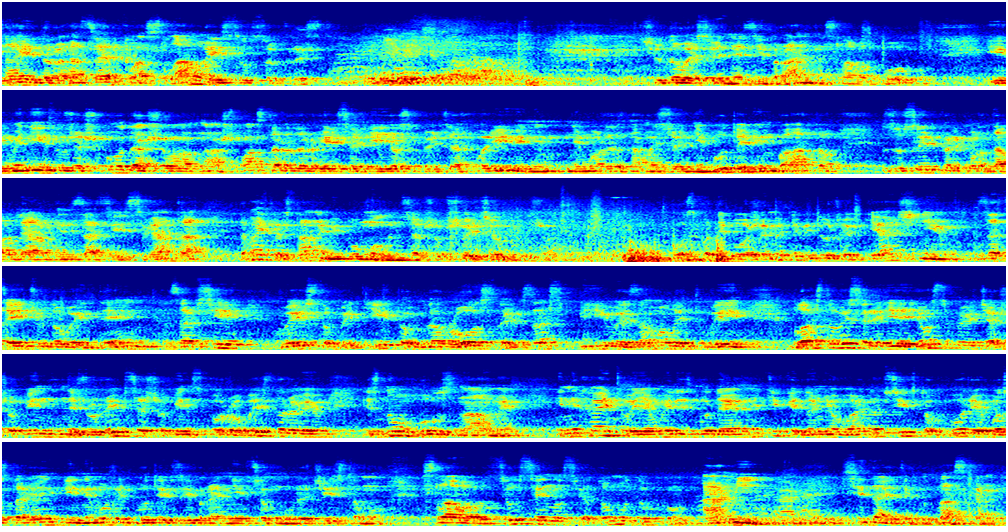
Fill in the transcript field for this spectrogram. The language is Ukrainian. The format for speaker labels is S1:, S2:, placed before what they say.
S1: Вітаю, дорога церква, слава Ісусу Христу! Чудове сьогодні зібрання, слава Богу. І мені дуже шкода, що наш пастор, дорогий Сергій Йосипович, захворів і не може з нами сьогодні бути. Він багато зусиль прикладав для організації свята. Давайте встанемо і помолимося, щоб швидше вийшов. Господи Боже, ми тобі дуже вдячні за цей чудовий день, за всі виступи діток, дорослих, за співи, за молитви. Благослови Сергія Йосиповича, щоб він не журився, щоб він скоро виздоровів і знову був з нами. І нехай Твоя милість буде не тільки до нього, а й до всіх, хто хворі або старенький, не можуть бути в зібранні в цьому урочистому. Слава Отцю, Сину, Святому Духу. Амінь. Сідайте, будь ласка.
